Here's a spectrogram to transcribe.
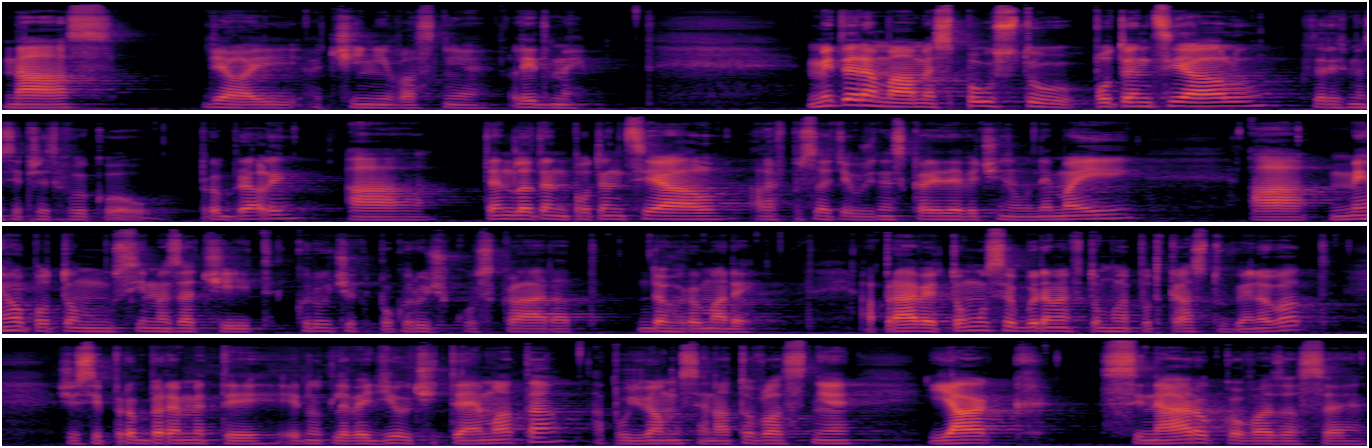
nás dělají a činí vlastně lidmi. My teda máme spoustu potenciálu, který jsme si před chvilkou probrali a tenhle ten potenciál, ale v podstatě už dneska lidé většinou nemají a my ho potom musíme začít kruček po kručku skládat dohromady. A právě tomu se budeme v tomhle podcastu věnovat, že si probereme ty jednotlivé dílčí témata a podíváme se na to vlastně, jak si nárokovat zase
